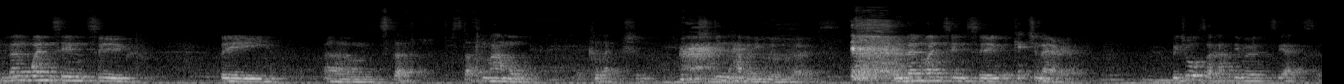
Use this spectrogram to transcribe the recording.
we then went into the um, stuffed, stuffed mammal collection, which didn't have any windows. We then went into a kitchen area, which also had the emergency exit.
